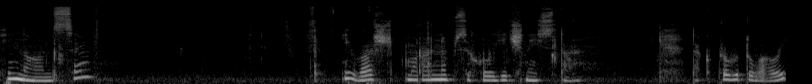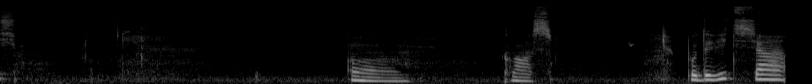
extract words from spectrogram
фінанси і ваш морально-психологічний стан. Так, приготувались. О, клас. Подивіться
